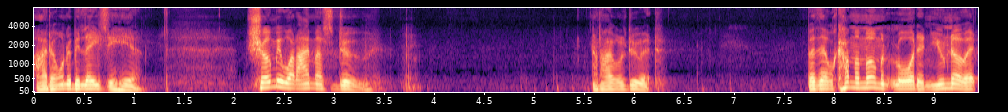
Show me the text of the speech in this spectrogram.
I don't want to be lazy here. Show me what I must do, and I will do it. But there will come a moment, Lord, and you know it,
